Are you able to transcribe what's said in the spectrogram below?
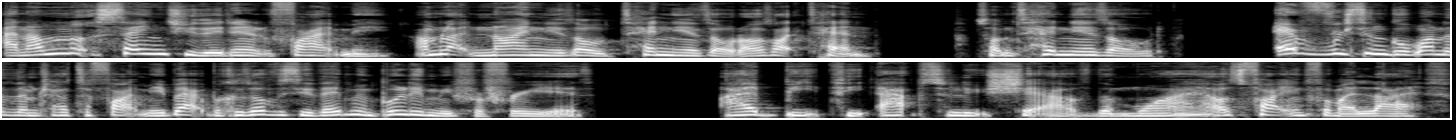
And I'm not saying to you they didn't fight me. I'm like nine years old, 10 years old. I was like 10. So I'm 10 years old. Every single one of them tried to fight me back because obviously they've been bullying me for three years. I beat the absolute shit out of them. Why? I was fighting for my life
